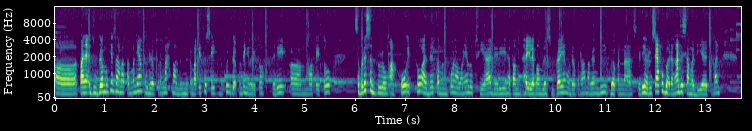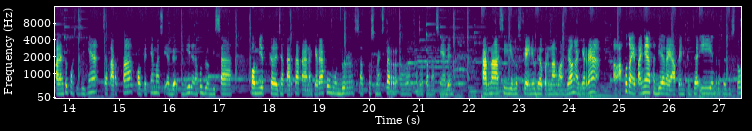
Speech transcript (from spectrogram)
uh, tanya juga mungkin sama temen yang udah pernah magang di tempat itu sih itu juga penting loh itu. Jadi um, waktu itu sebenarnya sebelum aku itu ada temanku namanya Lutfia dari HI18 juga yang udah pernah magang di Bapenas. Jadi harusnya aku barengan sih sama dia, cuman karena itu posisinya Jakarta, COVID-nya masih agak tinggi dan aku belum bisa commute ke Jakarta kan. Akhirnya aku mundur satu semester uh, ke Bapenasnya dan karena si Lutfia ini udah pernah magang, akhirnya uh, aku tanya-tanya ke dia kayak apa yang dikerjain, terus habis itu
